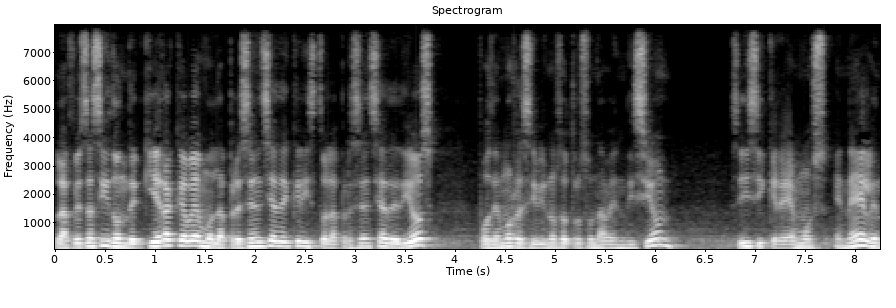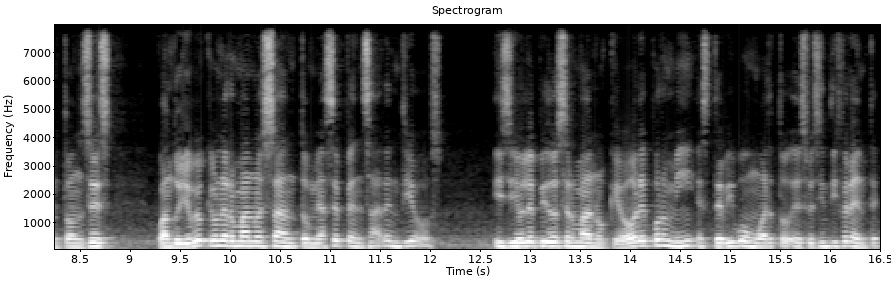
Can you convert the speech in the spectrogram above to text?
La fe es así. Donde quiera que vemos la presencia de Cristo, la presencia de Dios, podemos recibir nosotros una bendición, ¿sí? si creemos en Él. Entonces, cuando yo veo que un hermano es santo, me hace pensar en Dios. Y si yo le pido a ese hermano que ore por mí, esté vivo o muerto, eso es indiferente.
